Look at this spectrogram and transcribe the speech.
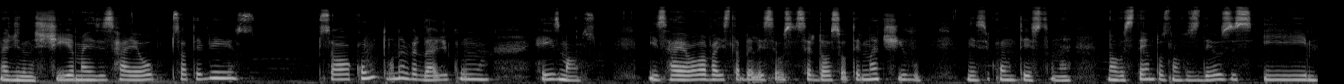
na dinastia, mas Israel só teve só contou na verdade com reis maus. Israel ela vai estabelecer o sacerdócio alternativo nesse contexto, né? Novos templos, novos deuses e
